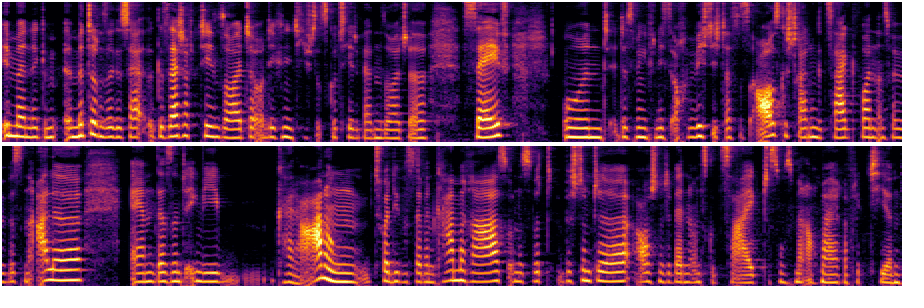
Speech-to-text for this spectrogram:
immer in der Mitte unserer Gesellschaft stehen sollte und definitiv diskutiert werden sollte. Safe. Und deswegen finde ich es auch wichtig, dass es ausgestrahlt und gezeigt worden ist, weil wir wissen alle, ähm, da sind irgendwie, keine Ahnung, 24-7 Kameras und es wird bestimmte Ausschnitte werden uns gezeigt. Das muss man auch mal reflektieren.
